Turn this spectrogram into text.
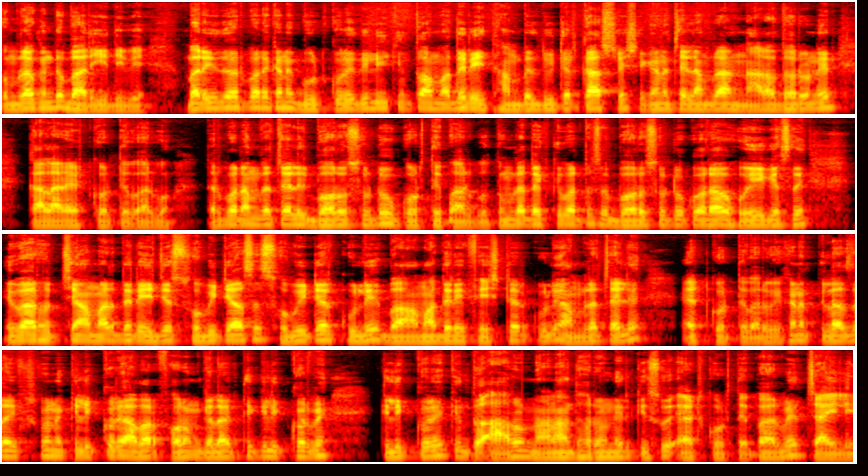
তোমরাও কিন্তু বাড়িয়ে দিবে। বাড়িয়ে দেওয়ার পর এখানে গুড করে দিলেই কিন্তু আমাদের এই থাম্বেল দুইটার কাজ শেষ সেখানে চাইলে আমরা নানা ধরনের কালার অ্যাড করতে পারব। তারপর আমরা চাইলে বড় ছোটোও করতে পারব। তোমরা দেখতে পারতেছো বড় ছোটো করা হয়ে গেছে। এবার হচ্ছে আমাদের এই যে ছবিটা আছে, ছবিটার কুলে বা আমাদের এই ফেসটার কুলে আমরা চাইলে অ্যাড করতে পারব। এখানে প্লাস আইকনে ক্লিক করে আবার ফর্ম গ্যালারিতে ক্লিক করবে। ক্লিক করে কিন্তু আরও নানা ধরনের কিছু অ্যাড করতে পারবে চাইলে।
